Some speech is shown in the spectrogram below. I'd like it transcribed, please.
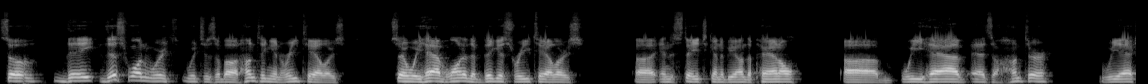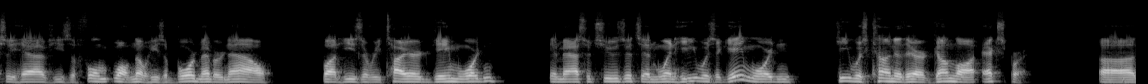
So they this one which which is about hunting and retailers. So we have one of the biggest retailers uh, in the states going to be on the panel. Um, we have as a hunter, we actually have he's a full well no he's a board member now but he's a retired game warden in Massachusetts. And when he was a game warden, he was kind of their gun law expert. Uh,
